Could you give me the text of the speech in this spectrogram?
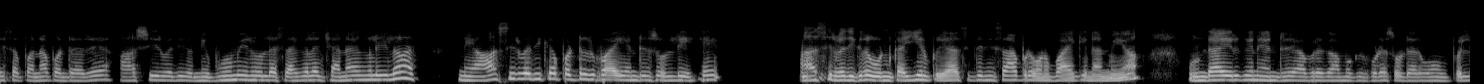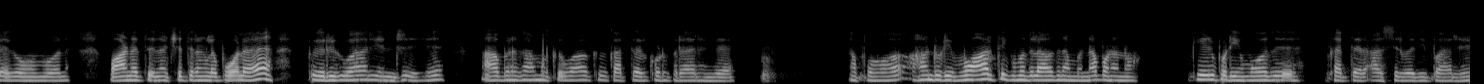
ஏசப்பா என்ன பண்றாரு? ஆசீர்வதி நீ பூமியில் உள்ள சகல ஜனங்களிலும் நீ ஆசீர்வதிக்கப்பட்டிருப்பாய் என்று சொல்லி ஆசீர்வதிக்கிற உன் கையின் பிரயாசத்தை நீ சாப்பிட உனக்கு பாய்க்கு நன்மையும் உண்டாயிருக்குன்னு என்று அபிரகாமுக்கு கூட சொல்றாரு. உன் பிள்ளைக வானத்து நட்சத்திரங்களை போல பெருகுவார் என்று ஆபிரகாமுக்கு வாக்கு கத்தர் கொடுக்குறாருங்க. அப்போ ஆண்டுடைய வார்த்தைக்கு முதலாவது நம்ம என்ன பண்ணணும்? கீழ்ப்படியும் போது கத்தர் ஆசிர்வதிப்பாரு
